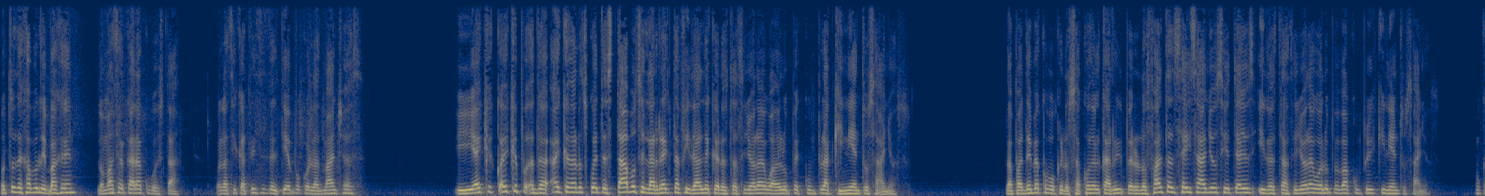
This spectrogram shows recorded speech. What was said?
Nosotros dejamos la imagen lo más cercana como está, con las cicatrices del tiempo, con las manchas. Y hay que, hay, que, hay que darnos cuenta, estamos en la recta final de que Nuestra Señora de Guadalupe cumpla 500 años. La pandemia como que nos sacó del carril, pero nos faltan 6 años, 7 años y Nuestra Señora de Guadalupe va a cumplir 500 años. Ok.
